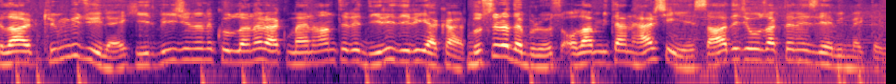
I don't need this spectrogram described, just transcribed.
Clark tüm gücüyle Heat Vision'ını kullanarak Manhunter'ı diri diri yakar. Bu sırada Bruce olan biten her şeyi sadece uzaktan izleyebilmektedir.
